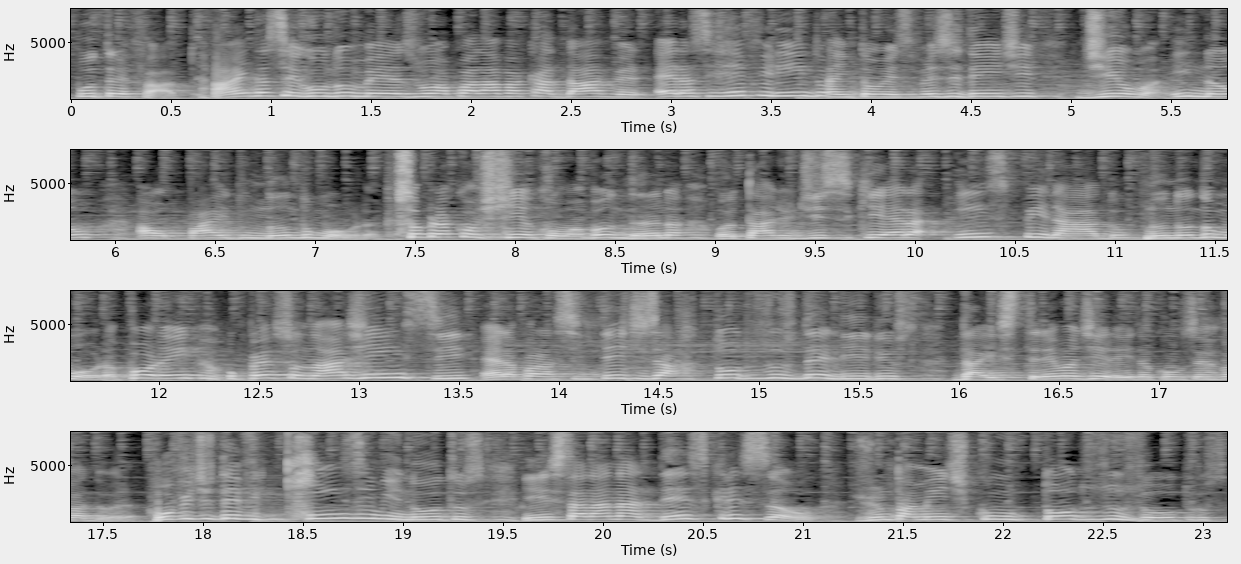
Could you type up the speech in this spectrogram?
putrefato. Ainda segundo mesmo, a palavra cadáver era se referindo a então ex-presidente Dilma e não ao pai do Nando Moura. Sobre a coxinha com a bandana, Otário disse que era inspirado no Nando Moura, porém o personagem em si era para sintetizar todos os delírios da extrema direita conservadora. O vídeo teve 15 minutos e estará na descrição, juntamente com todos os outros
